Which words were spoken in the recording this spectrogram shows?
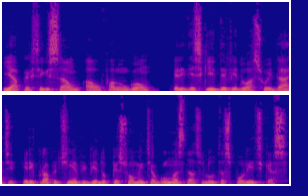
e a perseguição ao Falun Gong. Ele disse que, devido à sua idade, ele próprio tinha vivido pessoalmente algumas das lutas políticas.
